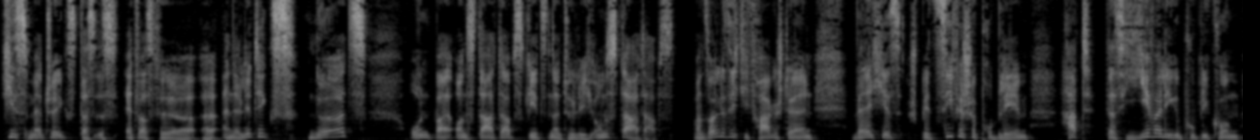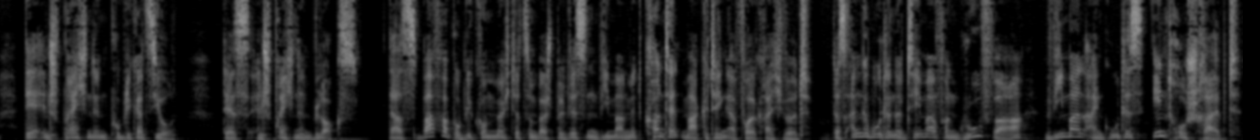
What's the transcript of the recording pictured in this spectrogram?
Kissmetrics, das ist etwas für äh, Analytics-Nerds und bei On Startups geht es natürlich um Startups. Man sollte sich die Frage stellen, welches spezifische Problem hat das jeweilige Publikum der entsprechenden Publikation des entsprechenden Blogs. Das Buffer-Publikum möchte zum Beispiel wissen, wie man mit Content-Marketing erfolgreich wird. Das angebotene Thema von Groove war, wie man ein gutes Intro schreibt.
